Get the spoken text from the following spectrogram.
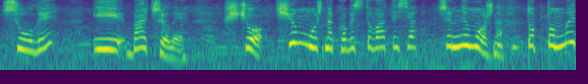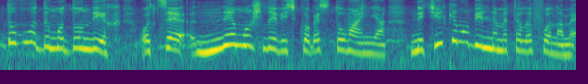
чули і бачили. Що чим можна користуватися, чим не можна. Тобто ми доводимо до них оце неможливість користування не тільки мобільними телефонами,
